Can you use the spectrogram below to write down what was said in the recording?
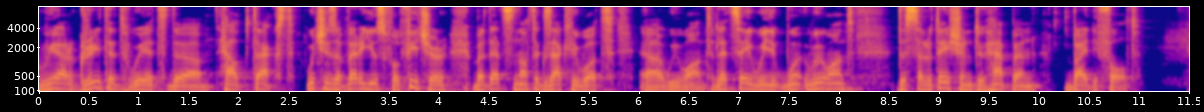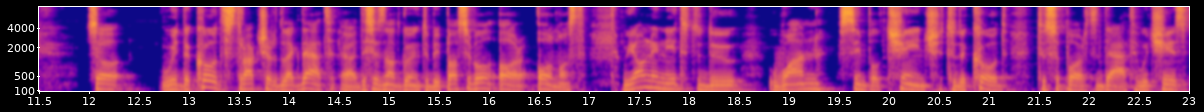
we are greeted with the help text, which is a very useful feature, but that's not exactly what uh, we want. Let's say we, we want the salutation to happen by default. So with the code structured like that, uh, this is not going to be possible, or almost. We only need to do one simple change to the code to support that, which is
